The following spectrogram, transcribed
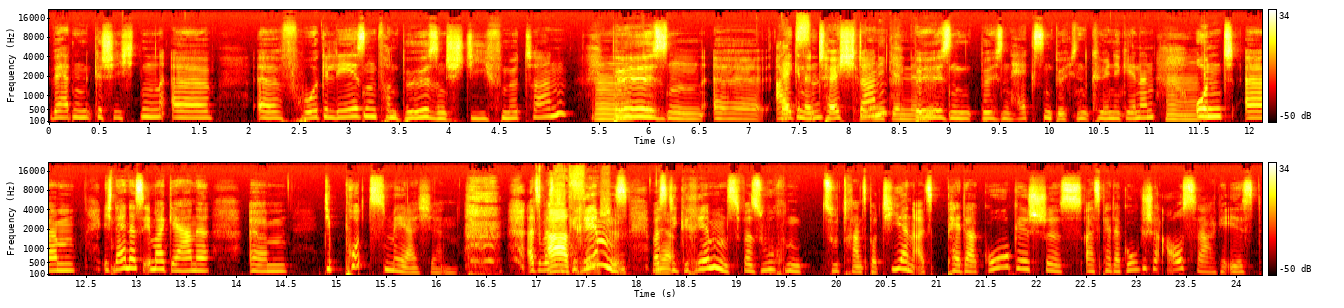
werden Geschichten äh, äh, vorgelesen von bösen Stiefmüttern. Mhm. bösen äh, eigenen Töchtern, bösen, bösen Hexen, bösen Königinnen. Mhm. Und ähm, ich nenne es immer gerne ähm, die Putzmärchen. Also was ah, die Grimms, was ja. die Grimms versuchen zu transportieren als pädagogisches, als pädagogische Aussage ist,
